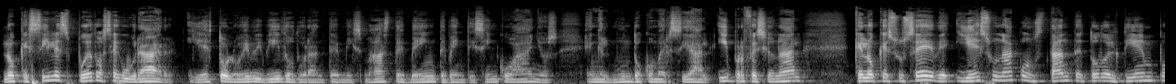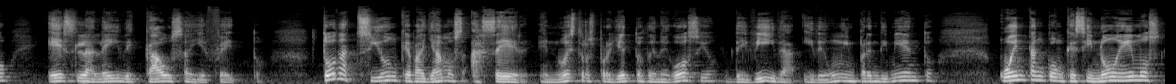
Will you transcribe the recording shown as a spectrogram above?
Lo que sí les puedo asegurar, y esto lo he vivido durante mis más de 20, 25 años en el mundo comercial y profesional, que lo que sucede, y es una constante todo el tiempo, es la ley de causa y efecto. Toda acción que vayamos a hacer en nuestros proyectos de negocio, de vida y de un emprendimiento, cuentan con que si no hemos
